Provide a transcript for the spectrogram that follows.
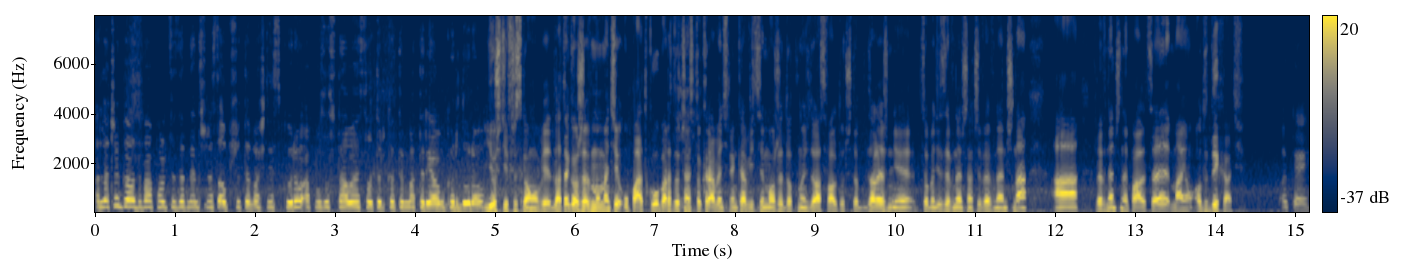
A dlaczego dwa palce zewnętrzne są obszyte właśnie skórą, a pozostałe są tylko tym materiałem kordurą? Już Ci wszystko mówię, dlatego że w momencie upadku bardzo często krawędź rękawicy może dotknąć do asfaltu, czy to zależnie co będzie zewnętrzna czy wewnętrzna, a wewnętrzne palce mają oddychać. Okej.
